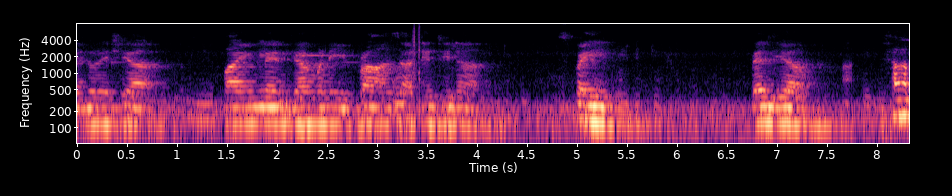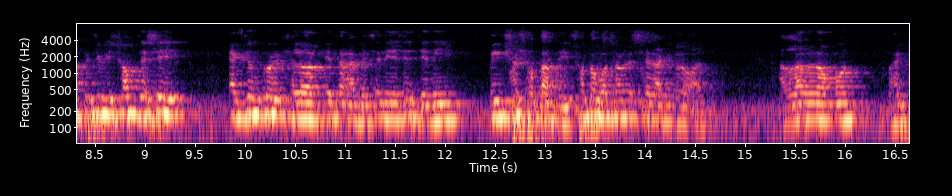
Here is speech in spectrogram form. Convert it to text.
ইন্দোনেশিয়া বা England, Germany, France, Argentina, Spain, Belgium সারা পৃথিবীর সব দেশেই একজন করে খেলোয়াড়কে তারা বেছে নিয়েছে, যিনি বিংশ শতাব্দী, শত বছরের সেরা খেলোয়াড়। আল্লাহ রহমত ভাগ্য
